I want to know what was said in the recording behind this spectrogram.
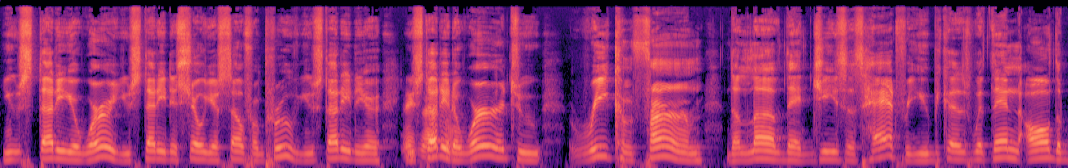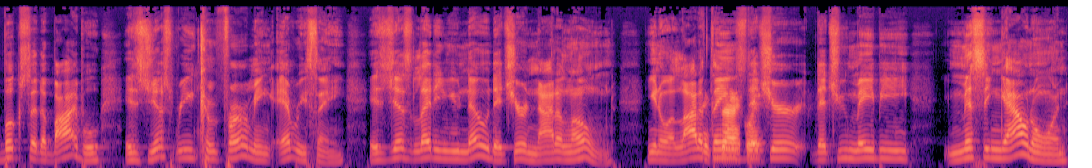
you study your word. You study to show yourself approved. You study your exactly. you study the word to reconfirm the love that jesus had for you because within all the books of the bible is just reconfirming everything. It's just letting you know that you're not alone. You know a lot of exactly. things that you're that you maybe missing out on,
